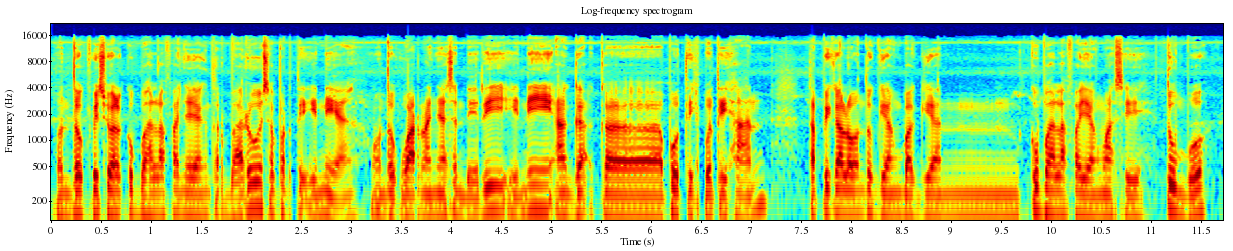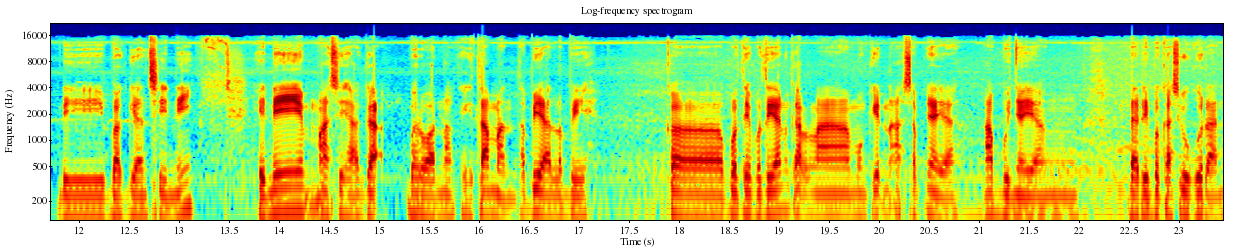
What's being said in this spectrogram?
untuk visual kubah lavanya yang terbaru seperti ini ya. Untuk warnanya sendiri ini agak ke putih-putihan. Tapi kalau untuk yang bagian kubah lava yang masih tumbuh di bagian sini, ini masih agak berwarna kehitaman. Tapi ya lebih ke putih-putihan karena mungkin asapnya ya, abunya yang dari bekas guguran.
